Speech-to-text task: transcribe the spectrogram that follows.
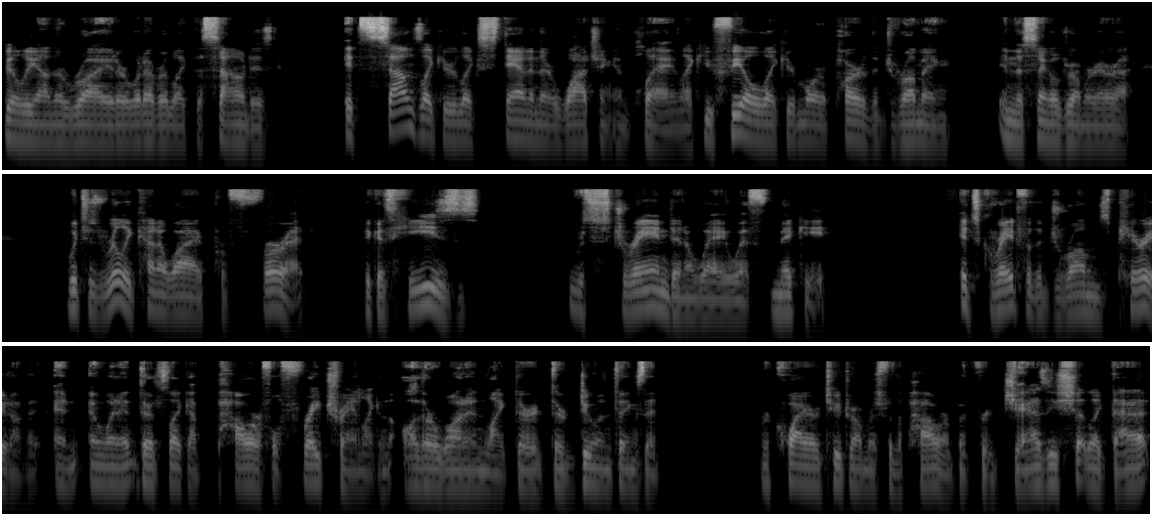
Billy on the right or whatever like the sound is. It sounds like you're like standing there watching him play. Like you feel like you're more a part of the drumming in the single drummer era, which is really kind of why I prefer it because he's restrained in a way with Mickey it's great for the drums period of it and and when it, there's like a powerful freight train like an other one and like they're they're doing things that require two drummers for the power but for jazzy shit like that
